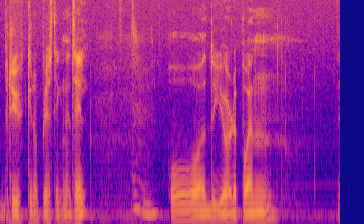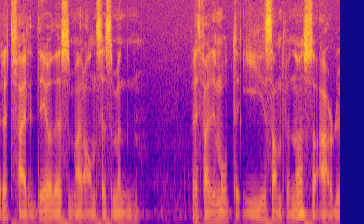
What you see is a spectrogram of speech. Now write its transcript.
bruker opplysningene til, og du gjør det på en rettferdig og det som er ansett som en rettferdig måte i samfunnet, så er du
